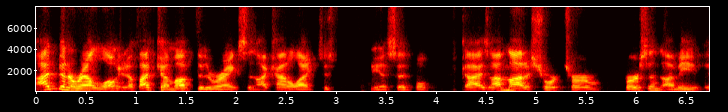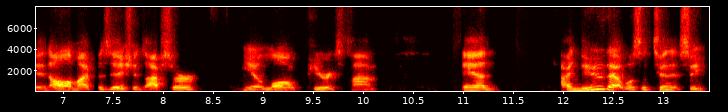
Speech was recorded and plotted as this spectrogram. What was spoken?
I'd been around long enough. I'd come up to the ranks, and I kind of like just you know said, well, guys, I'm not a short term person. I mean, in all of my positions, I've served you know long periods of time, and I knew that was a tendency.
